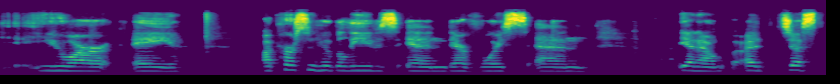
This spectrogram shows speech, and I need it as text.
you are a a person who believes in their voice and you know, just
